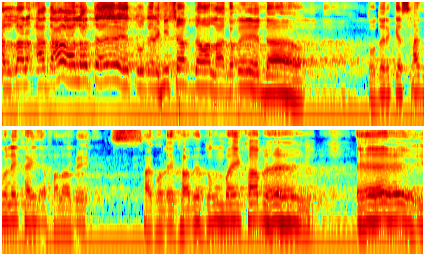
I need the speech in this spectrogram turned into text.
আল্লাহর আদালতে তোদের হিসাব দেওয়া লাগবে না। তোদেরকে ছাগলে খাইলে ফলাবে, ছাগলে খাবে, দুম্বাই খাবে। এই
